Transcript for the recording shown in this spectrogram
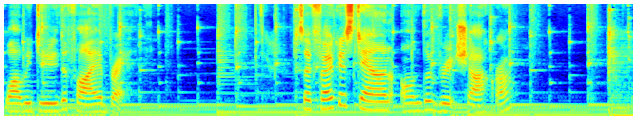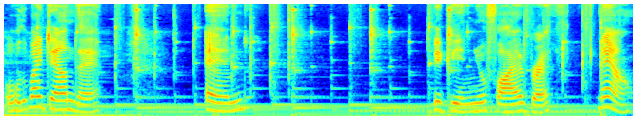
while we do the fire breath. So focus down on the root chakra, all the way down there, and begin your fire breath now.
